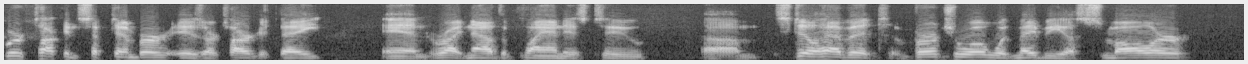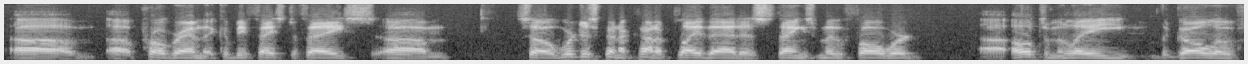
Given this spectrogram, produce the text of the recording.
we're talking September is our target date, and right now the plan is to um, still have it virtual with maybe a smaller um, program that could be face to face. So we're just going to kind of play that as things move forward. Uh, ultimately, the goal of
